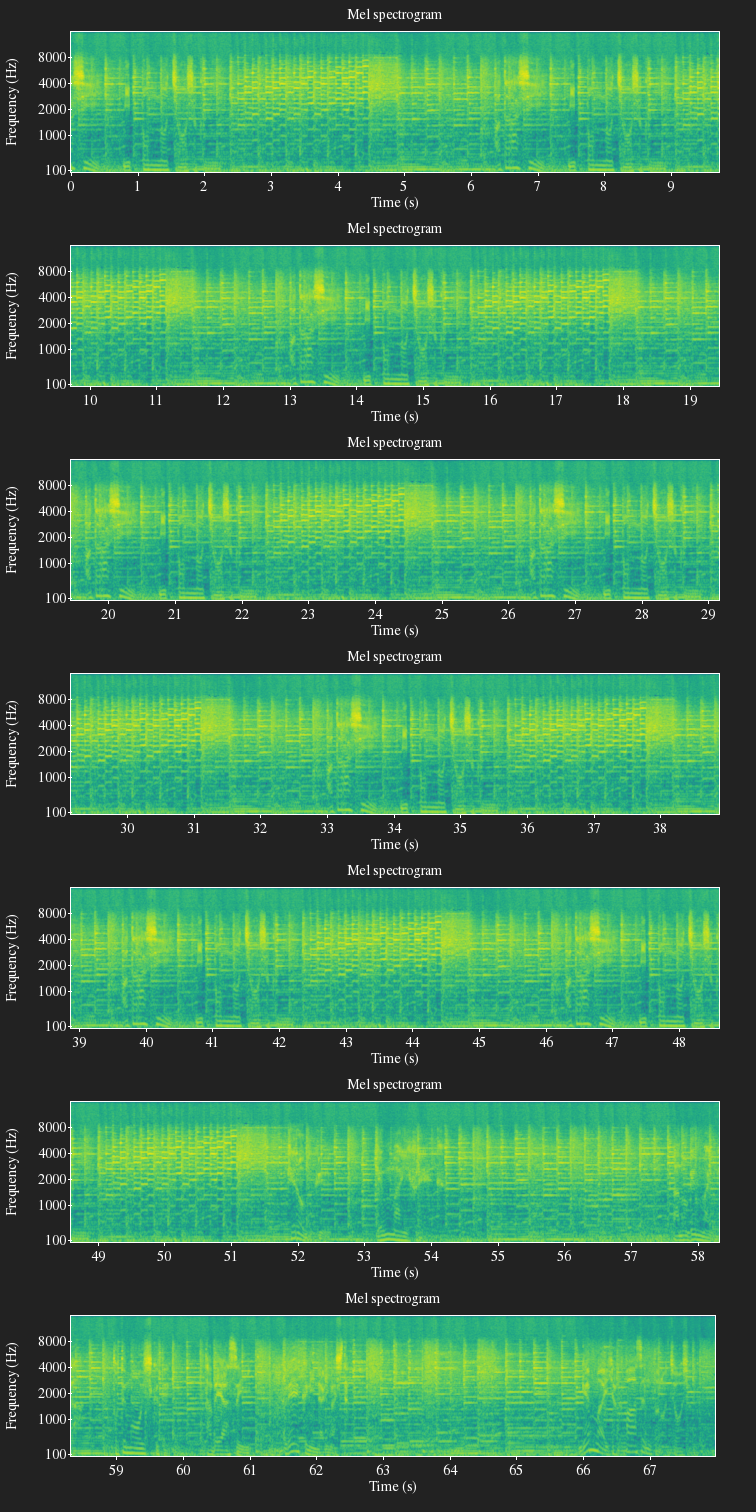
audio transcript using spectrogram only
新しい日本の朝食に。新しい日本の朝食に。新しい日本の朝食に。新しい日本の朝食に新しい日本の朝食に新しい日本の朝食に新しい日本の朝食に新しい日本の朝食にケロッグ玄米フレーク。あの玄米がとても美味しくて食べやすいフレークになりました。玄米100%の朝食。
